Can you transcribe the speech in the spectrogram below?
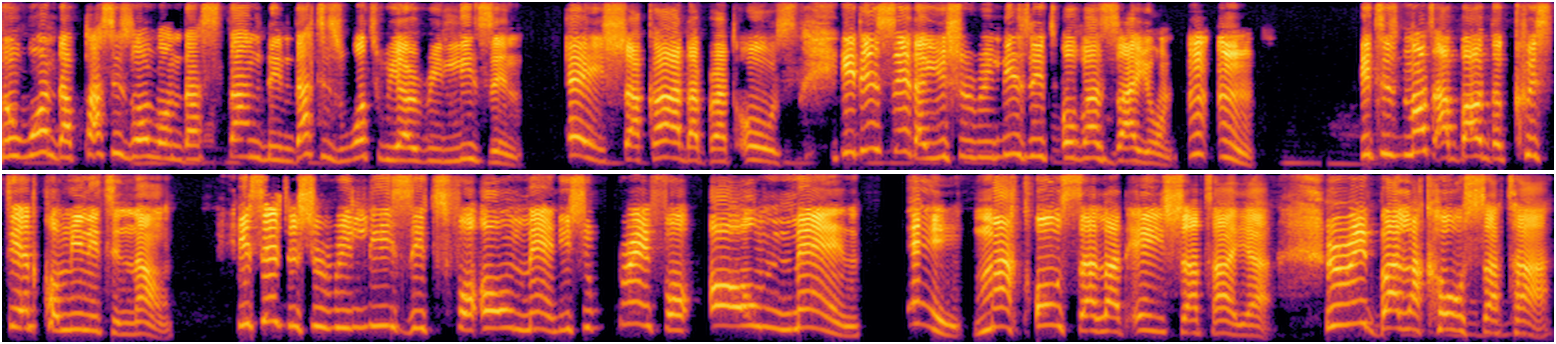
The one that passes all understanding. That is what we are releasing. Hey, Shakada Bratos. He didn't say that you should release it over Zion. Mm-mm. It is not about the Christian community now. He said you should release it for all men. You should pray for all men. Hey, Mako Salad A Shataya. Ribalako Sata.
